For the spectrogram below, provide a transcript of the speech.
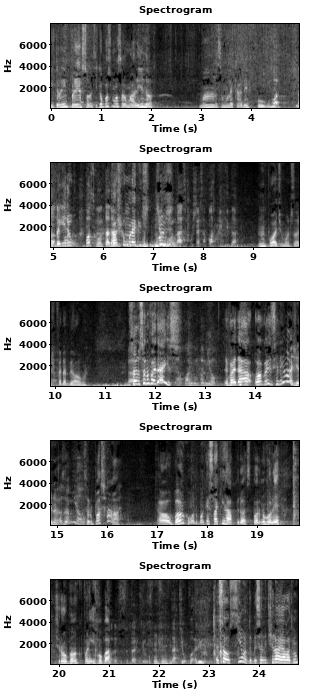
então é impresso, ó. Esse aqui eu posso mostrar. O Marília, ó. Mano, essa molecada é fogo, mano. Não, Eu daí po- Posso contar? Eu acho que o moleque... Posso contar se puxar essa placa aqui, tá? Não pode, mano. Senão eu acho que vai dar B.O., mano. Só, só não vai dar É isso. a placa de um caminhão. Vai dar uma coisa que você nem imagina. É um Eu caminhão. eu só não posso falar. Ó, o banco, mano. O banco é saque rápido, ó. Você no rolê, tirou o banco pra ninguém roubar. Nossa, tá aqui o. tá aqui o pariu. Essa alcinha, mano, tô pensando em tirar ela, viu?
